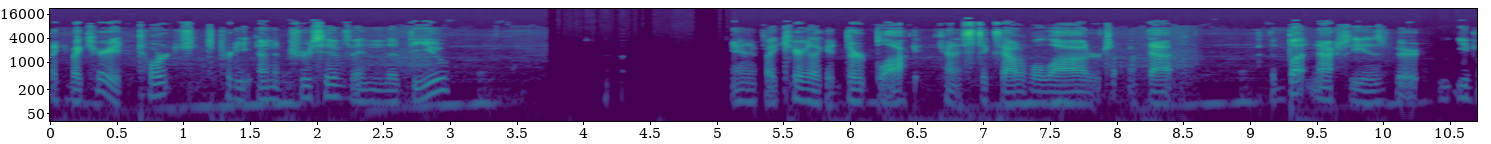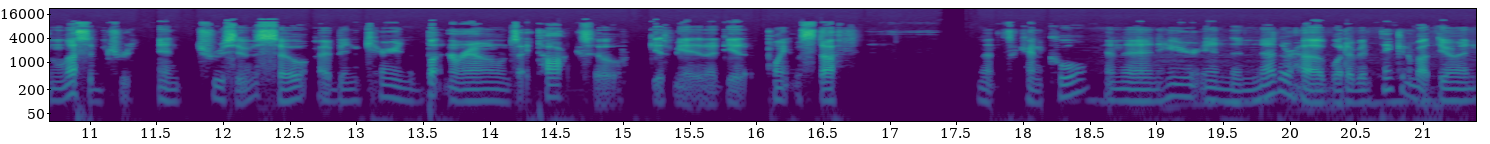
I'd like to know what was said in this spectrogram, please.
like if I carry a torch, it's pretty unobtrusive in the view, and if I carry like a dirt block, it kind of sticks out a whole lot or something like that. The button actually is very even less intrusive, so I've been carrying the button around once I talk, so it gives me an idea to point with stuff. That's kind of cool. And then here in the Nether Hub, what I've been thinking about doing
